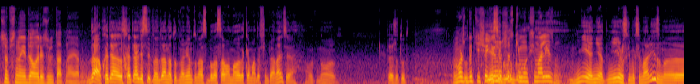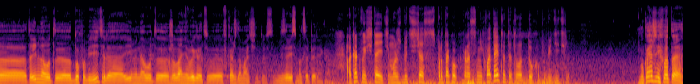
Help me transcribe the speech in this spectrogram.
Собственно, и дал результат, наверное. Да, хотя, хотя действительно, да, на тот момент у нас была самая молодая команда в чемпионате, вот, но, опять же, тут может Тут, быть, еще юношеский максимализм? Не, нет, не юношеский максимализм. Э, это именно вот э, дух победителя, именно вот э, желание выиграть в каждом матче, то есть независимо от соперника. А как вы считаете, может быть, сейчас Спартаку как раз и не хватает вот этого духа победителя? Ну, конечно, не хватает,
